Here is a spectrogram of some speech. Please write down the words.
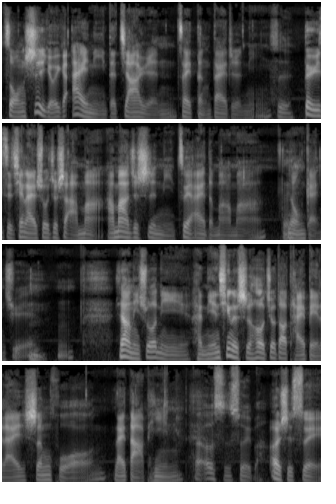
总是有一个爱你的家人在等待着你。是，对于子谦来说，就是阿嬷，阿嬷就是你最爱的妈妈那对种感觉。嗯嗯像你说，你很年轻的时候就到台北来生活、来打拼，在二十岁吧。二十岁，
